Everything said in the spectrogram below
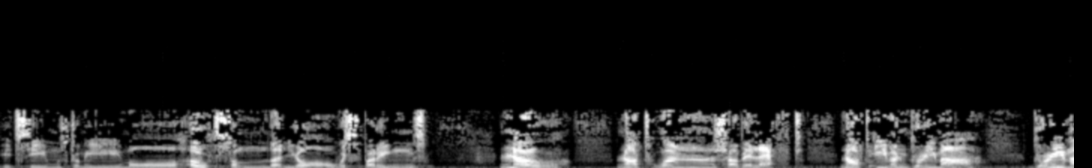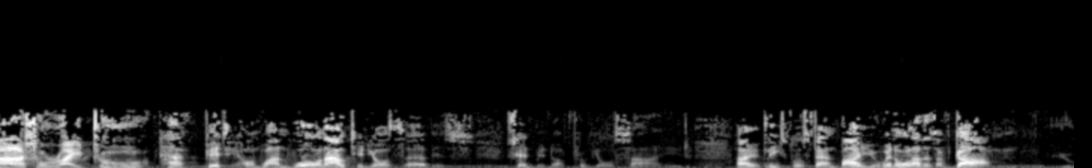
it seems to me more wholesome than your whisperings. No! Not one shall be left. Not even Grima. Grima shall ride too. Have pity on one worn out in your service. Send me not from your side. I at least will stand by you when all others have gone. You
